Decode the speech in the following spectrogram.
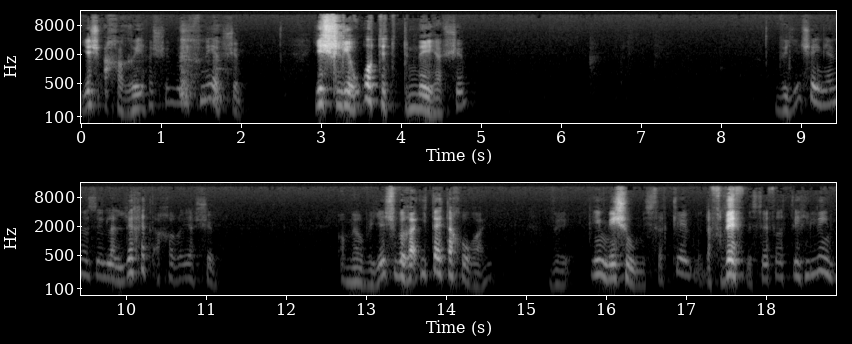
יש, אחרי השם ולפני השם. יש לראות את פני השם ויש העניין הזה ללכת אחרי השם. אומר ויש וראית את אחוריי ואם מישהו מסתכל מדפדף בספר תהילים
